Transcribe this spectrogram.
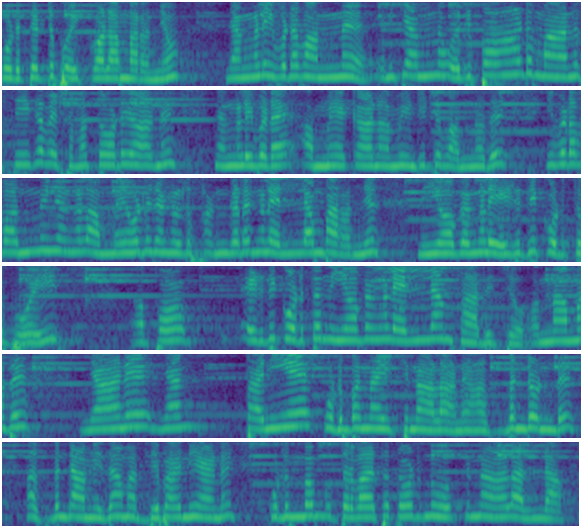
കൊടുത്തിട്ട് പോയിക്കോളാൻ പറഞ്ഞു. ഞങ്ങൾ ഇവിടെ വന്ന് എനിക്ക് അന്ന് ഒരുപാട് മാനസിക വിഷമത്തോടെയാണ് ഞങ്ങളിവിടെ അമ്മയെ കാണാൻ വേണ്ടിയിട്ട് വന്നത്. ഇവിടെ വന്ന് ഞങ്ങൾ അമ്മയോട് ഞങ്ങളുടെ സങ്കടങ്ങളെല്ലാം പറഞ്ഞ് നിയോഗങ്ങൾ എഴുതി കൊടുത്തു പോയി. അപ്പോൾ എഴുതി കൊടുത്ത നിയോഗങ്ങളെല്ലാം സാധിച്ചു. ഒന്നാമത് ഞാൻ ഞാൻ തനിയെ കുടുംബം നയിക്കുന്ന ആളാണ്. ഹസ്ബൻഡുണ്ട്. ഹസ്ബൻഡ് അമിത മദ്യപാനിയാണ്. കുടുംബം ഉത്തരവാദിത്തത്തോട് നോക്കുന്ന ആളല്ല.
